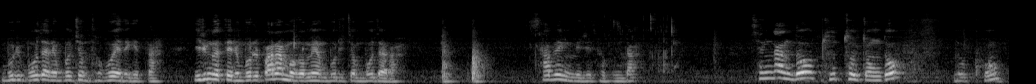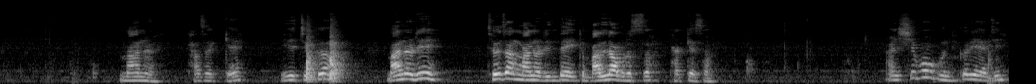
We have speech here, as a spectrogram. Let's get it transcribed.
물이 모자라 물 좀 더 부어야 되겠다. 이런 것들은 물을 빨아먹으면 물이 좀 모자라. 400ml 더 분다. 생강도 두 톨 정도 넣고 마늘 다섯 개. 이게 지금 마늘이 저장 마늘인데 이렇게 말라버렸어 밖에서. 한 15분 끓여야지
